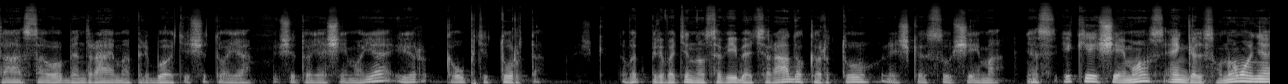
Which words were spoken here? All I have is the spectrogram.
tą savo bendravimą priboti šitoje, šitoje šeimoje ir kaupti turtą. Vat privati nusavybė atsirado kartu, reiškia, su šeima. Nes iki šeimos Engelso nuomonė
